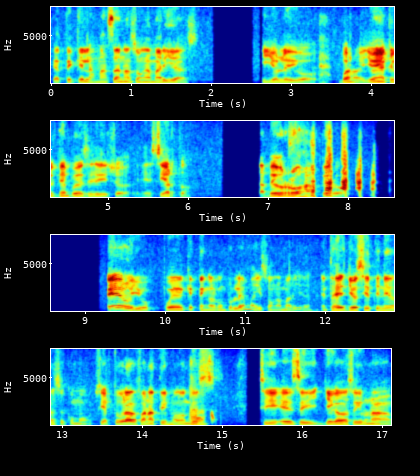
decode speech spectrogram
fíjate que las manzanas son amarillas. Y yo le digo, bueno, yo en aquel tiempo hubiese dicho, es cierto. Las veo rojas, pero pero yo puede que tenga algún problema y son amarillas. Entonces yo sí he tenido eso como cierto grado de fanatismo donde Ajá. Si he si- llegado a seguir una,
